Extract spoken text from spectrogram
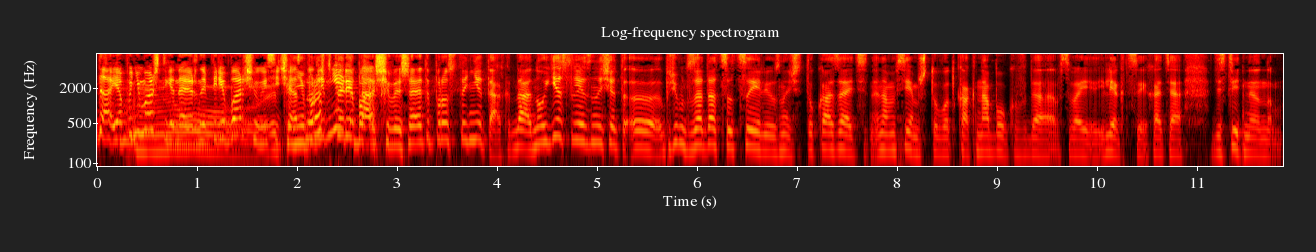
да. Я понимаю, что я, наверное, ну, перебарщиваю сейчас. Ты не просто перебарщиваешь, а это просто не так. Да, но если, значит, э, почему-то задаться целью, значит, указать нам всем, что вот как Набоков, да, в своей лекции, хотя действительно ну,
